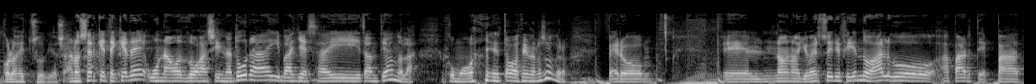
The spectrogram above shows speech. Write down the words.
con los estudios. A no ser que te quede una o dos asignaturas y vayas ahí tanteándolas, como estamos haciendo nosotros. Pero no, no, yo me estoy refiriendo a algo aparte, para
